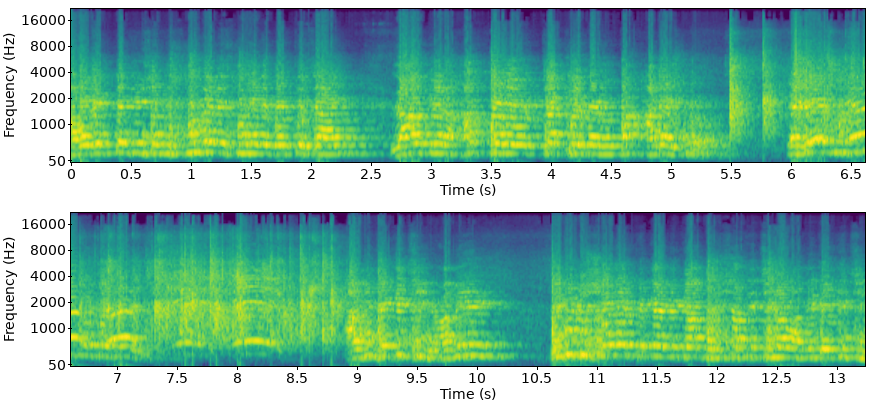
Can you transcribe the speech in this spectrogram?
আবার একটা জিনিস আমি স্টুডেন্টে স্টুডেন্টে বলতে চাই, লাল মেয়ের হাত ধরো চাকরি মেরো তা আদায় করো। আমি দেখেছি, আমি বিভিন্ন সময় থেকে আমি গ্রাম সাথে ছিলাম, আমি দেখেছি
